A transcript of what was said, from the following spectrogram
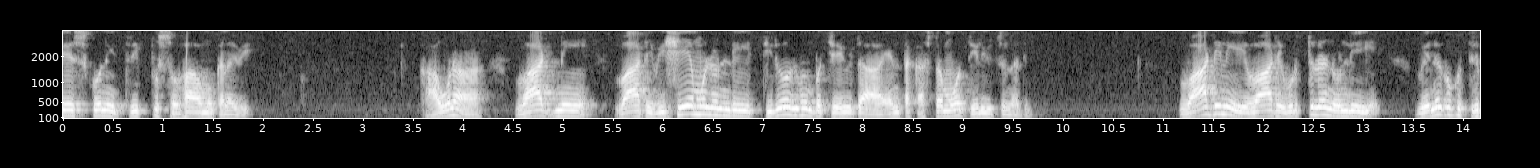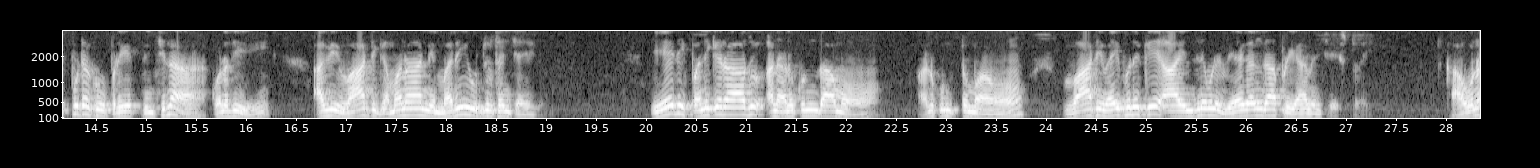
చేసుకొని త్రిప్పు స్వభావము కలవి. కావున వాటిని వాటి విషయము నుండి తిరోగమింప చేయుట ఎంత కష్టమో తెలియచున్నది. వాటిని వాటి వృత్తుల నుండి వెనుకకు త్రిప్పుటకు ప్రయత్నించిన కొలది అవి వాటి గమనాన్ని మరీ ఉధృతం చేయవు ఏది పనికిరాదు అని అనుకుందామో అనుకుంటున్నామో వాటి వైపునకే ఆ ఇంద్రియములు వేగంగా ప్రయాణం చేస్తాయి. కావున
